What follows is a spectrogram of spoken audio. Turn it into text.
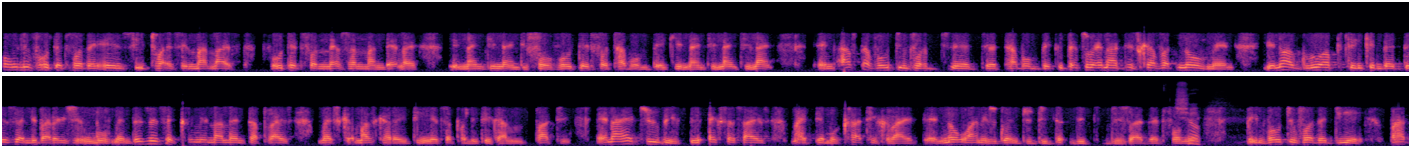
only voted for the ANC twice in my life. Voted for Nelson Mandela in 1994. Voted for Thabo Mbeki in 1999. And after voting for uh, Thabo Mbeki, that's when I discovered, no man, you know, I grew up thinking that this is a liberation movement. This is a criminal enterprise masquerading as a political party. And I had to be, exercise my democratic right. And no one is going to de- decided for sure. me been voting for the DA. But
